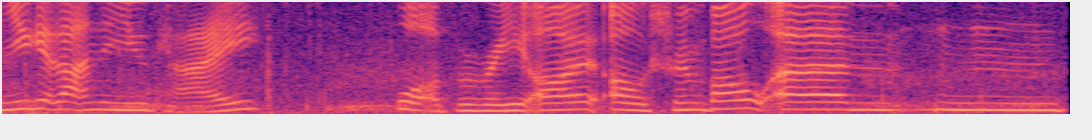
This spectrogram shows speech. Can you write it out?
Can you get that in the UK? What, a burrito? Oh, shrimp bowl? Um, mm,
